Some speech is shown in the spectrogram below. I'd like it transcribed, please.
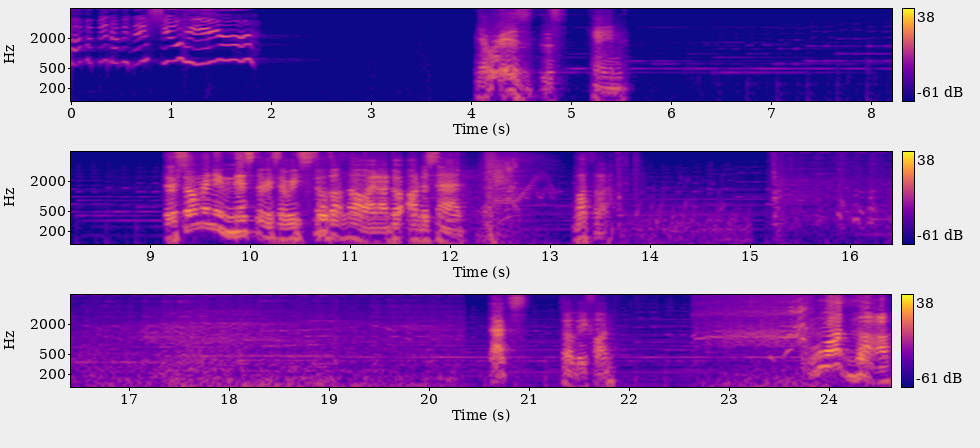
have a bit of an issue here. Yeah, where is this Caine? There's so many mysteries that we still don't know, and I don't understand. What the? That's totally fun. What the?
